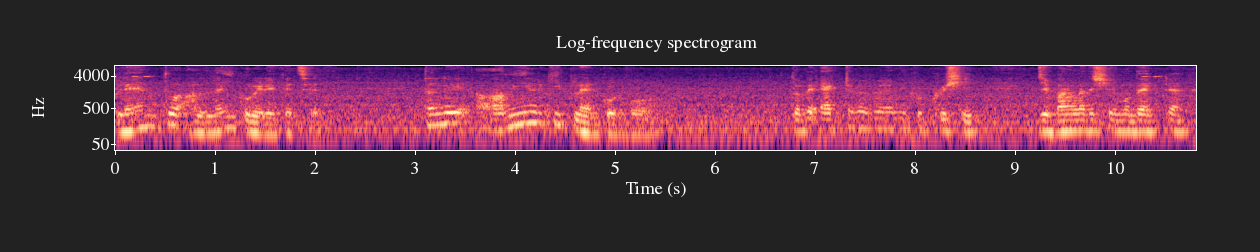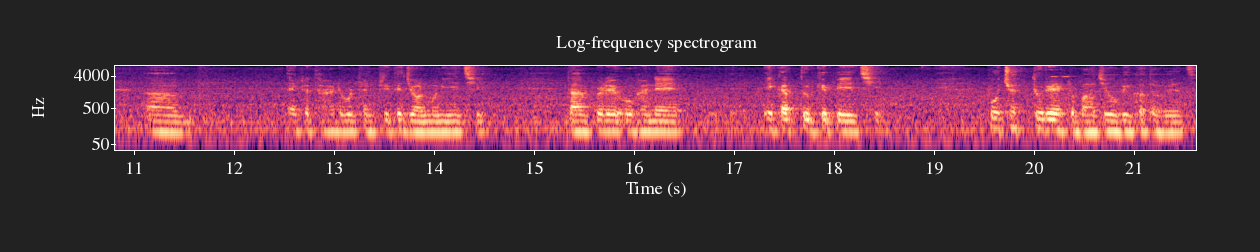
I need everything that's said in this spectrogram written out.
প্ল্যান তো আল্লাহই করে রেখেছে। তাহলে আমি আর কি প্ল্যান করব? তবে একটা ব্যাপারে আমি খুব খুশি যে বাংলাদেশের মধ্যে একটা একটা থার্ড ওয়ার্ল্ড কান্ট্রিতে জন্ম নিয়েছি। তারপরে ওখানে একাত্তরকে পেয়েছি। পঁচাত্তরের একটা বাজে অভিজ্ঞতা হয়েছে।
